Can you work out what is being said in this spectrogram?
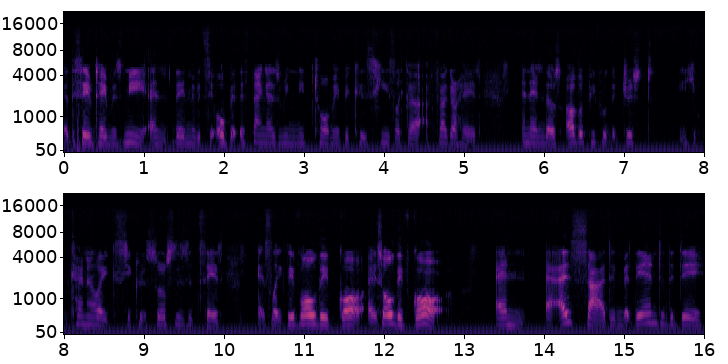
at the same time as me, and then they would say, "Oh, but the thing is, we need Tommy because he's like a, a figurehead." And then there's other people that just kind of like secret sources had said, it's like they've all they've got. It's all they've got, and it is sad. And at the end of the day,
